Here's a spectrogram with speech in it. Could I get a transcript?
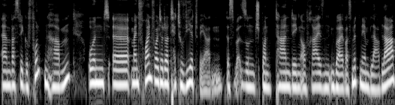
ähm, was wir gefunden haben. Und äh, mein Freund wollte dort tätowiert werden. Das war so ein spontan Ding auf Reisen, überall was mitnehmen, bla bla.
